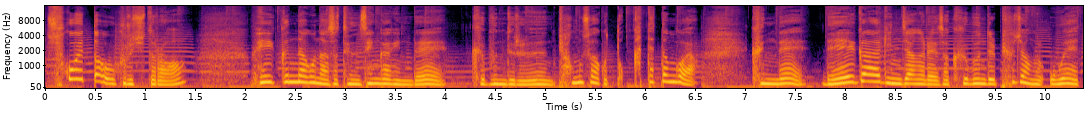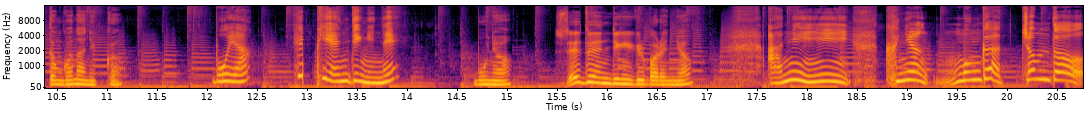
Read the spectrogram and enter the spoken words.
수고했다고 그러시더라. 회의 끝나고 나서 든 생각인데 그분들은 평소하고 똑같았던 거야. 근데 내가 긴장을 해서 그분들 표정을 오해했던 건 아닐까? 뭐야? 해피엔딩이네? 뭐냐? 새드 엔딩이길 바랬냐? 아니, 그냥 뭔가 좀 더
